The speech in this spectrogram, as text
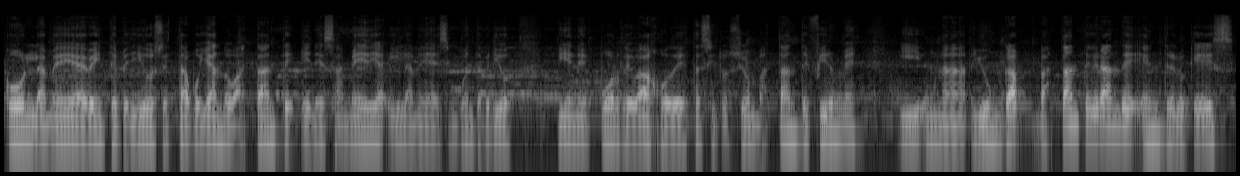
con la media de 20 periodos. Se está apoyando bastante en esa media y la media de 50 periodos viene por debajo de esta situación bastante firme y, una, y un gap bastante grande entre lo que es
